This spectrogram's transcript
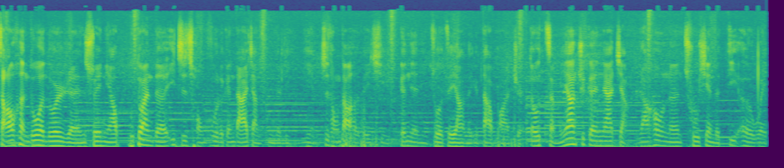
找很多很多人，所以你要不断的一直重复的跟大家讲你的理念，志同道合的一起跟着你做这样的一个大 project，都怎么样去跟人家讲？然后呢，出现的第二位，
